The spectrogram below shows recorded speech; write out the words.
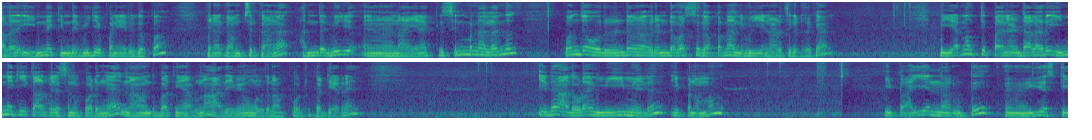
அதாவது இன்றைக்கி இந்த வீடியோ பண்ணியிருக்கப்போ எனக்கு அனுப்பிச்சிருக்காங்க அந்த வீடியோ நான் எனக்கு சென்ட் பண்ணதுலேருந்து கொஞ்சம் ஒரு ரெண்டு ரெண்டு வருஷத்துக்கு அப்புறம் தான் அந்த வீடியோ நான் எடுத்துக்கிட்டு இருக்கேன். இரநூத்தி பதினேழு டாலர் இன்றைக்கி கால்குலேஷன் போடுங்க. நான் வந்து பார்த்தீங்க அப்படின்னா அதையுமே உங்களுக்கு நான் போட்டு காட்டிடுறேன். இதுதான் அதோட இமெயிலு இப்போ நம்ம இப்போ ஐஎன்ஆர் விட்டு யூஎஸ்டி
